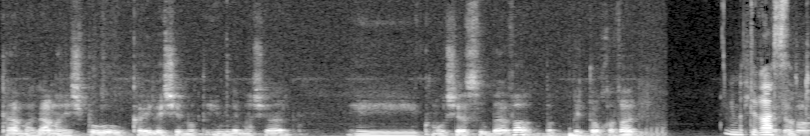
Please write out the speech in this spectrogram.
כמה, למה, יש פה כאלה שנוטעים למשל, uh, כמו שעשו בעבר, בתוך הוואדי. עם הטרסות.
